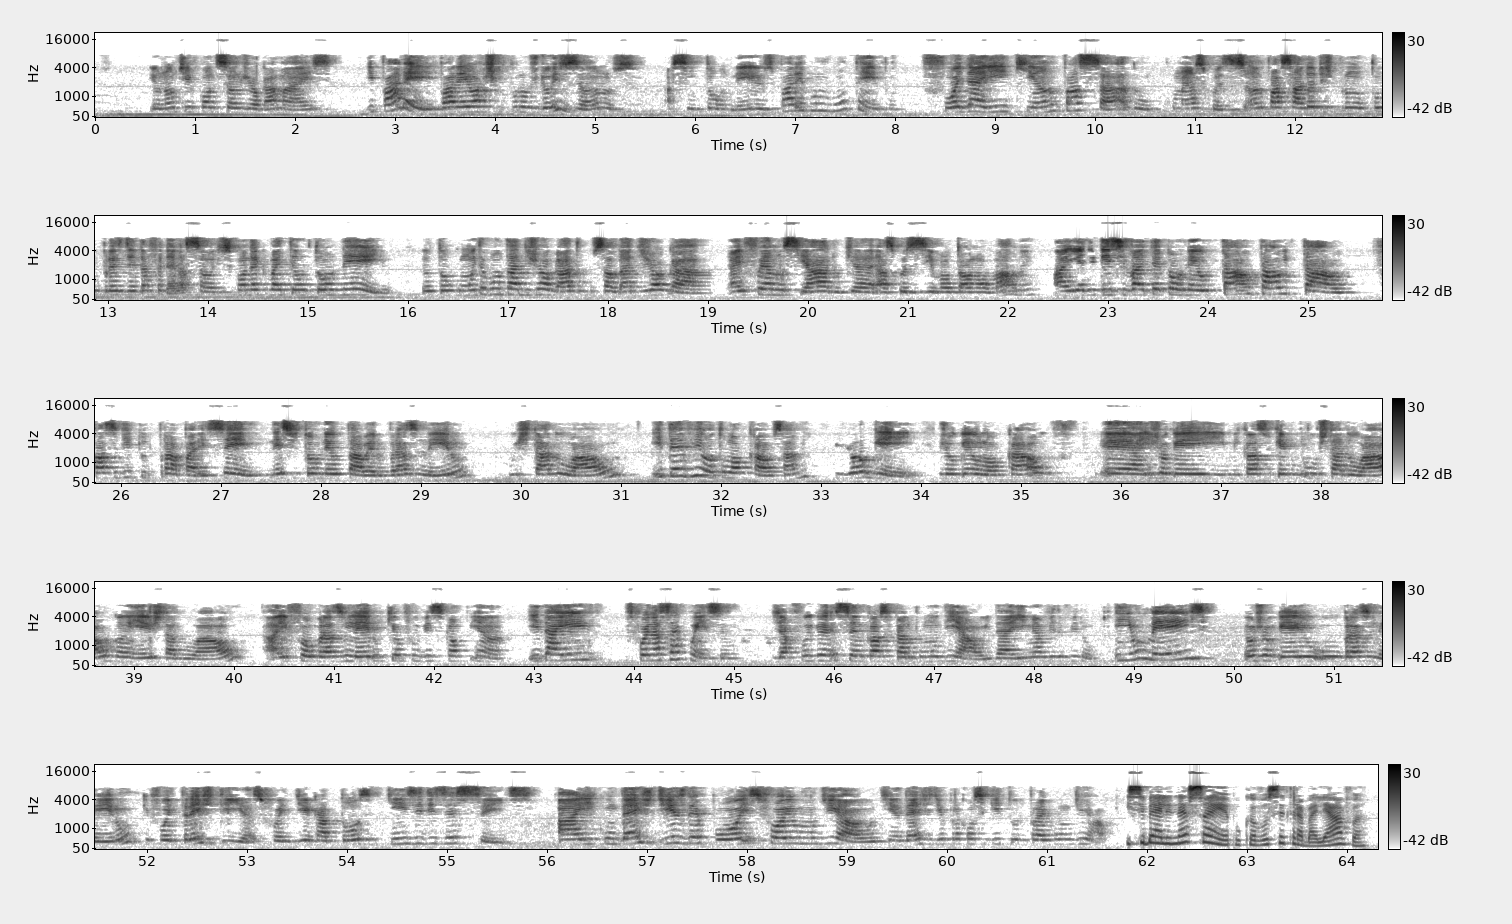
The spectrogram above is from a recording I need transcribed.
Eu não tive condição de jogar mais. E parei, parei eu acho que por uns dois anos, assim, torneios, parei por um bom tempo. Foi daí que ano passado, como é as coisas, ano passado eu disse pro, pro presidente da federação, eu disse, quando é que vai ter um torneio? Eu tô com muita vontade de jogar, tô com saudade de jogar. Aí foi anunciado que as coisas iam voltar ao normal, né? Aí ele disse, vai ter torneio tal, tal e tal. Faça de tudo para aparecer. Nesse torneio tal era o brasileiro, o estadual e teve outro local, sabe? Joguei. Joguei o local, é, aí joguei, me classifiquei para o estadual, ganhei o estadual. Aí foi o brasileiro que eu fui vice-campeã. E daí foi na sequência. Já fui sendo classificado para o Mundial. E daí minha vida virou. Em um mês eu joguei o brasileiro, que foi três dias. Foi dia 14, 15 e 16. Aí, com 10 dias depois, foi o Mundial. Eu tinha 10 dias para conseguir tudo para ir para o Mundial. E Sibeli, nessa época você trabalhava?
